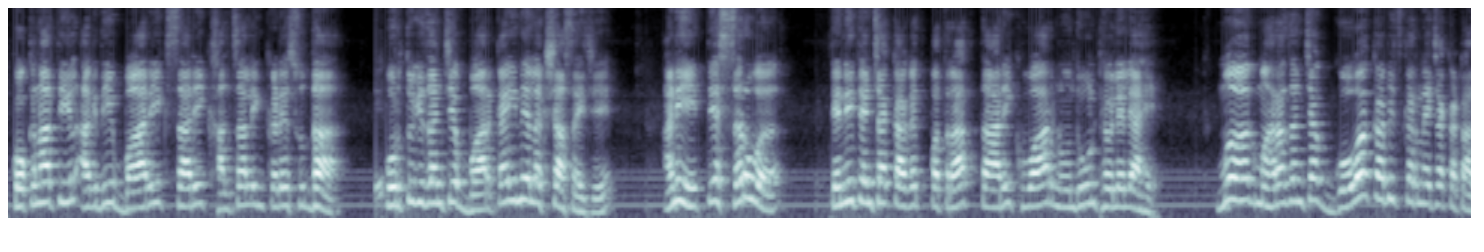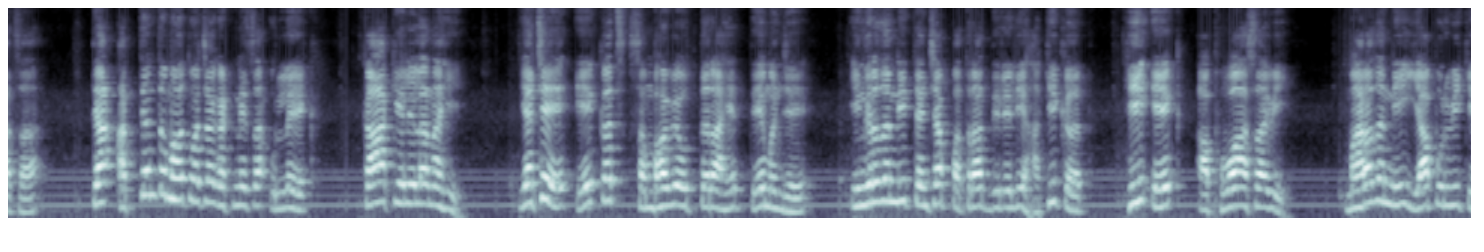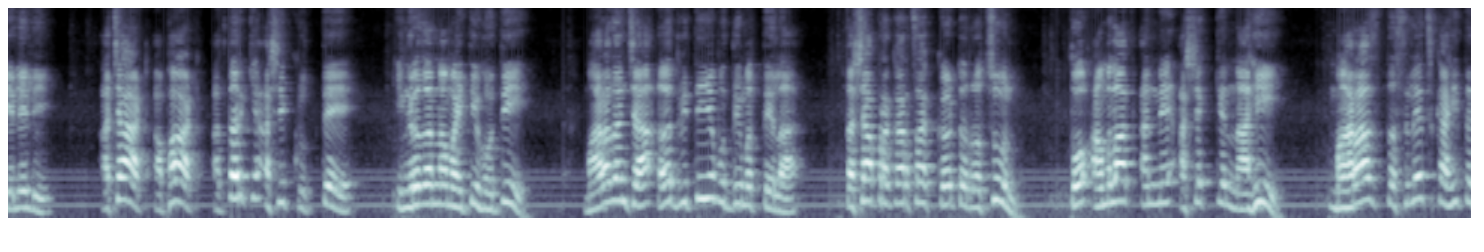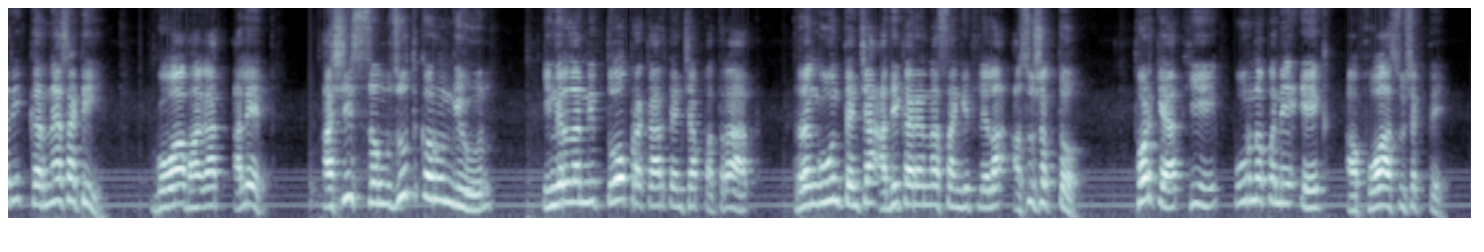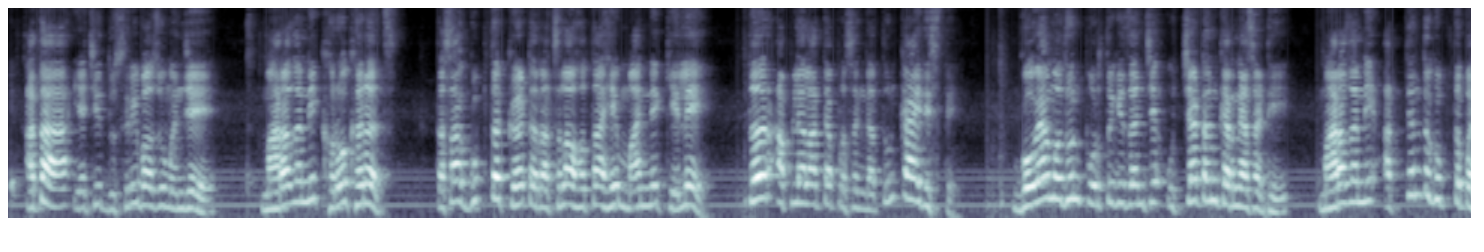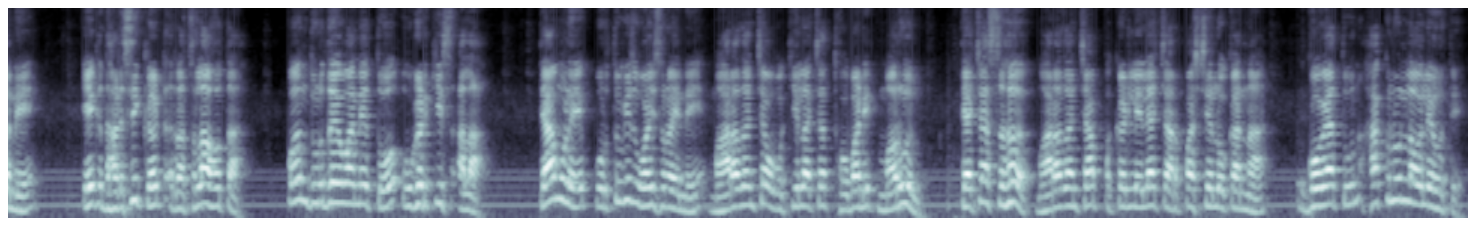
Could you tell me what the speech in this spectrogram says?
कोकणातील अगदी बारीक सारीक हालचालींकडे सुद्धा पोर्तुगीजांचे बारकाईने लक्ष असायचे आणि ते सर्व त्यांनी त्यांच्या कागदपत्रात तारीखवार नोंदवून ठेवलेले आहे. मग महाराजांच्या गोवा काबीज करण्याच्या कटाचा त्या अत्यंत महत्त्वाच्या घटनेचा उल्लेख का केलेला नाही? याचे एकच संभाव्य उत्तर आहे ते म्हणजे इंग्रजांनी त्यांच्या पत्रात दिलेली हकीकत ही एक अफवा असावी. महाराजांनी यापूर्वी केलेली अचाट अफाट अतर्क्य अशी कृत्ये इंग्रजांना माहिती होती. महाराजांच्या अद्वितीय बुद्धिमत्तेला तशा प्रकारचा कट रचून तो अंमलात आणणे अशक्य नाही. महाराज तसलेच काहीतरी करण्यासाठी गोवा भागात आलेत. अशी समजूत करून घेऊन इंग्रजांनी तो प्रकार त्यांच्या पत्रात रंगवून त्यांच्या अधिकाऱ्यांना सांगितलेला असू शकतो. थोडक्यात ही पूर्णपणे एक अफवा असू शकते. आता याची दुसरी बाजू म्हणजे महाराजांनी खरोखरच तसा गुप्त कट रचला होता हे मान्य केले. तर आपल्याला त्या प्रसंगातून काय दिसते? गोव्यामधून पोर्तुगीजांचे उच्चाटन करण्यासाठी महाराजांनी अत्यंत गुप्तपणे एक धाडसी कट रचला होता पण दुर्दैवाने तो उघडकीस आला. त्यामुळे पोर्तुगीज व्हॉइसरॉयने महाराजांच्या वकिलाच्या थोबाडीत मारून त्याच्यासह महाराजांच्या पकडलेल्या चार पाचशे लोकांना गोव्यातून हाकलून लावले होते.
